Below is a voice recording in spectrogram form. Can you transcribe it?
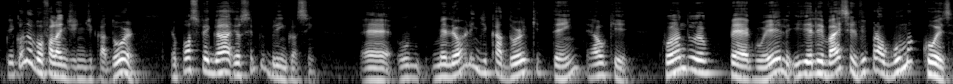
Porque quando eu vou falar de indicador, eu posso pegar, eu sempre brinco assim. É, o melhor indicador que tem é o quê? Quando eu pego ele e ele vai servir para alguma coisa.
